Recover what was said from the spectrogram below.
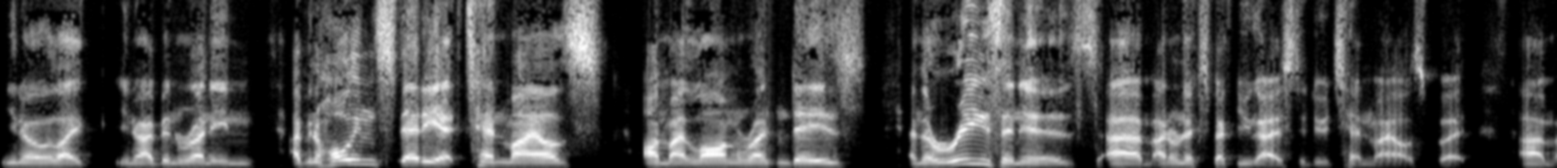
you know, like, you know, I've been running, I've been holding steady at 10 miles on my long run days. And the reason is, um, I don't expect you guys to do 10 miles, but um,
